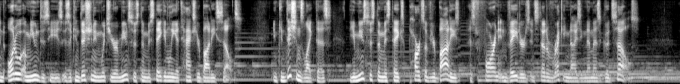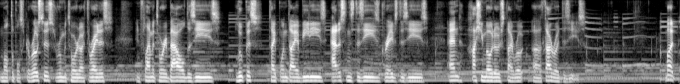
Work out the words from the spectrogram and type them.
An autoimmune disease is a condition in which your immune system mistakenly attacks your body's cells. In conditions like this, the immune system mistakes parts of your bodies as foreign invaders instead of recognizing them as good cells. Multiple sclerosis, rheumatoid arthritis, inflammatory bowel disease, lupus, type 1 diabetes, Addison's disease, Graves' disease, and Hashimoto's uh, thyroid disease. But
